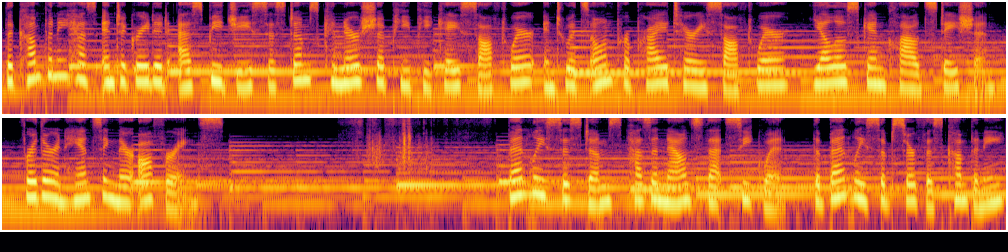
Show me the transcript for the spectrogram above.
The company has integrated SBG Systems' Qinertia PPK software into its own proprietary software, Yellowscan Cloud Station, further enhancing their offerings. Bentley Systems has announced that Seequent, the Bentley subsurface company,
